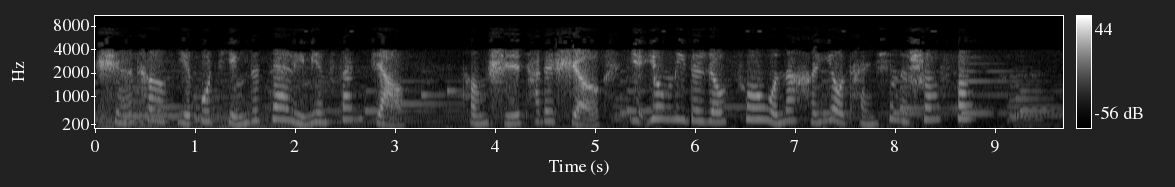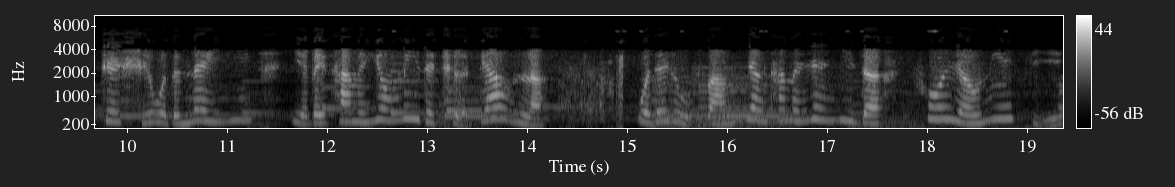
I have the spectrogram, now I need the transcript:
舌头也不停的在里面翻搅，同时他的手也用力的揉搓我那很有弹性的双峰。这时我的内衣也被他们用力的扯掉了，我的乳房让他们任意的搓揉捏挤，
